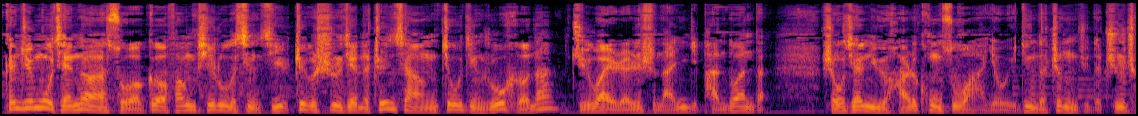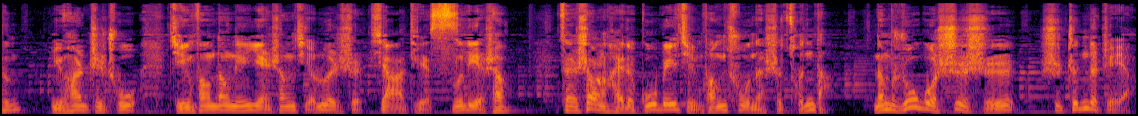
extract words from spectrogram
根据目前呢所各方披露的信息，这个事件的真相究竟如何呢？局外人是难以判断的。首先，女孩的控诉啊有一定的证据的支撑。女孩指出，警方当年验伤结论是下体撕裂伤，在上海的古北警方处呢是存档。那么，如果事实是真的这样？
